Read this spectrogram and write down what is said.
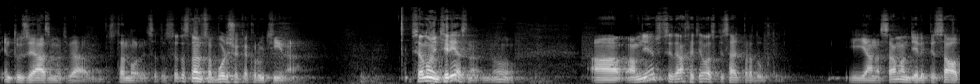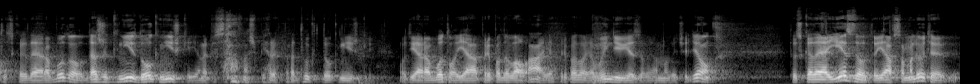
энтузиазм у тебя становится. То есть это становится больше как рутина. Все равно интересно, но... А, а мне всегда хотелось писать продукты. И я на самом деле писал, то есть когда я работал, даже кни, до книжки, я написал наш первый продукт до книжки. Вот я работал, я преподавал, а, я преподавал, я в Индию ездил, я много чего делал. То есть когда я ездил, то я в самолете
